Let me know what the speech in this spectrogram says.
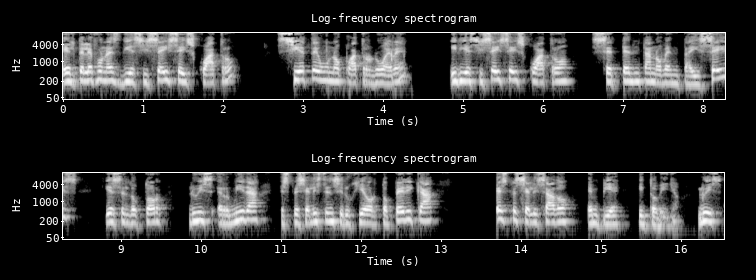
El teléfono es 1664-7149 y 1664-7096 y es el doctor Luis Hermida, especialista en cirugía ortopédica especializado en pie y tobillo. Luis,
